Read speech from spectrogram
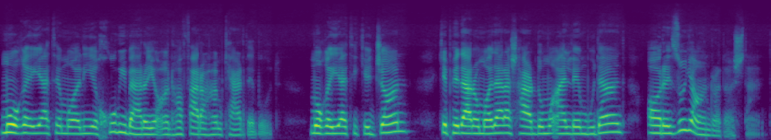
موقعیت مالی خوبی برای آنها فراهم کرده بود. موقعیتی که جان که پدر و مادرش هر دو معلم بودند آرزوی آن را داشتند.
